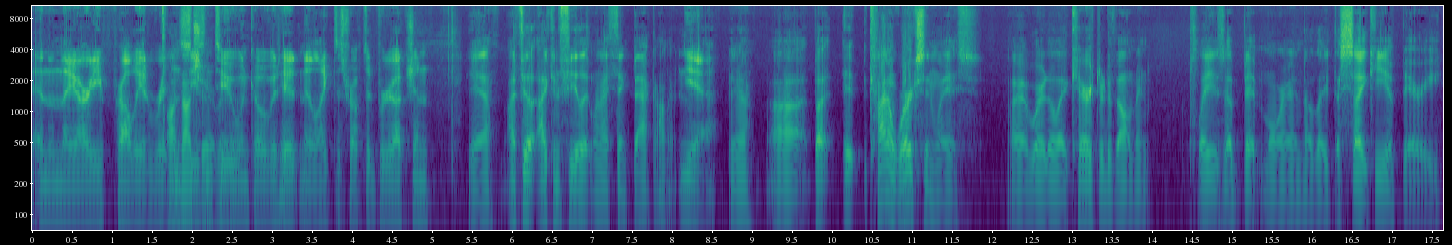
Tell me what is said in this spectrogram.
And then they already probably had written season sure two when COVID hit, and it like disrupted production. Yeah, I feel I can feel it when I think back on it. Yeah. Yeah, uh, but it kind of works in ways uh, where the like character development plays a bit more in the, like the psyche of Barry.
